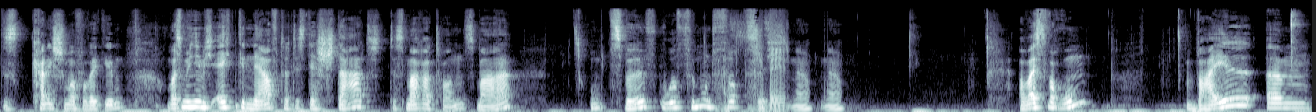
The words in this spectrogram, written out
das kann ich schon mal vorweggeben. Und was mich nämlich echt genervt hat, ist, der Start des Marathons war um 12.45 Uhr. Spät, ne? ne? Aber weißt du warum? Weil ähm,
